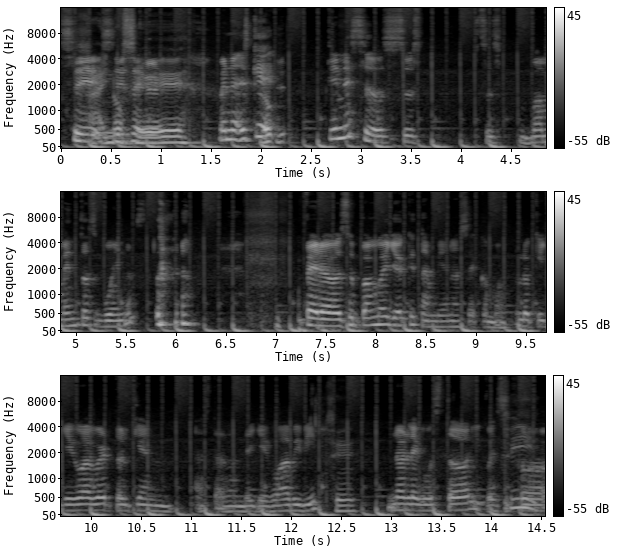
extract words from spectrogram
Sí, Ay, no sí, seguro. sé. Bueno, es que No, tiene sus, sus, sus momentos buenos. Pero supongo yo que también, o sea, como lo que llegó a ver Tolkien hasta donde llegó a vivir, sí. no le gustó y pues Sí. dijo,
